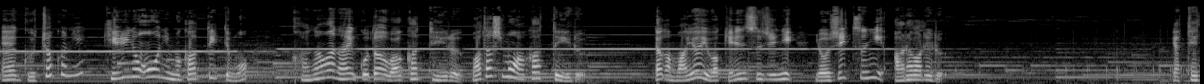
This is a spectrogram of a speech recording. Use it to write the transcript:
えー愚直に？霧の王に向かっていっても？叶わないことは分かっている。私も分かっている。だが迷いは剣筋に如実に現れる。いや、撤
